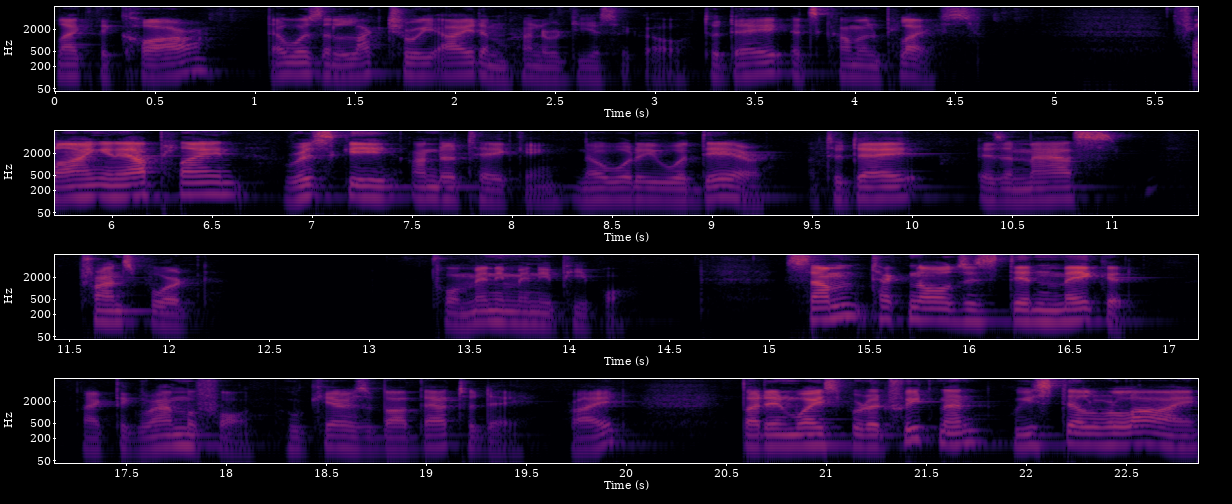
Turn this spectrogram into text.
like the car, that was a luxury item 100 years ago. Today, it's commonplace. Flying an airplane, risky undertaking. Nobody would dare. Today is a mass transport for many, many people. Some technologies didn't make it, like the gramophone. Who cares about that today, right? But in wastewater treatment, we still rely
